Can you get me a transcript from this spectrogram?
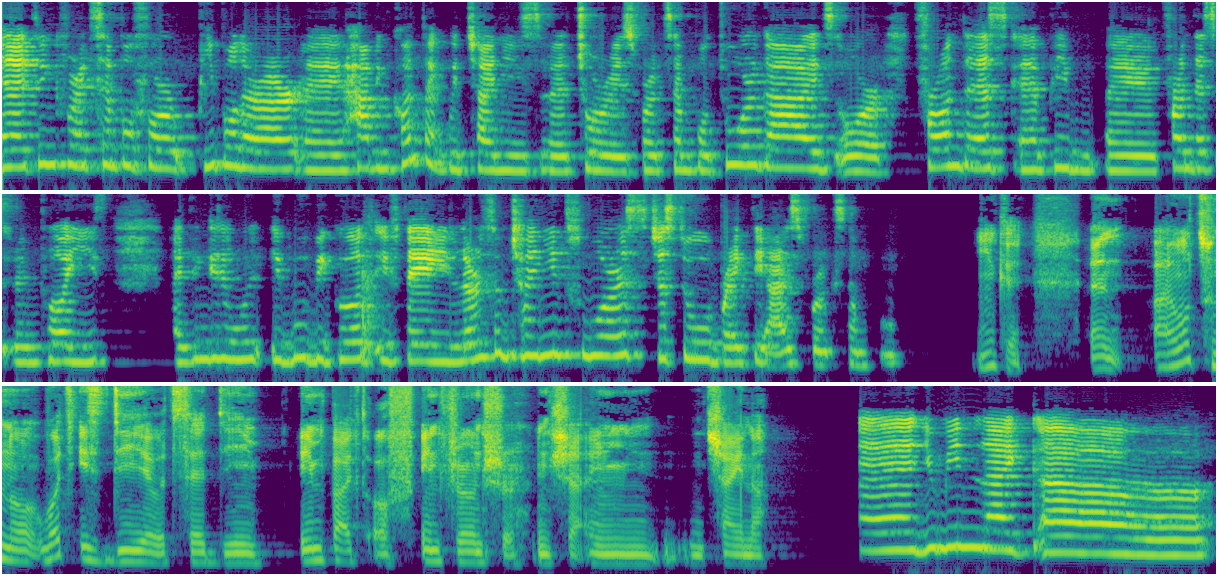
And I think, for example, for people that are uh, having contact with Chinese uh, tourists, for example, tour guides or front desk uh, people, uh, front desk employees, I think it, w- it would be good if they learn some Chinese words just to break the ice, for example. Okay, and I want to know what is the I would say the impact of influencer in, Chi- in, in China. Uh, you mean like uh,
